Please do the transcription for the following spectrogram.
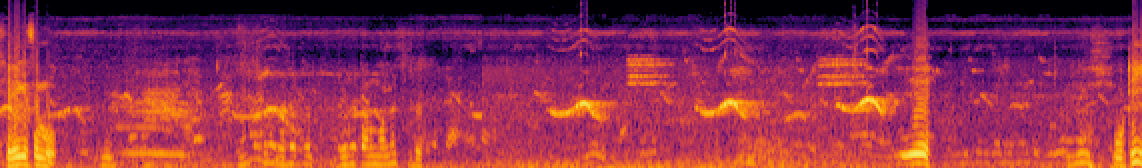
ছিঁড়ে গেছে মুখ। জোরে টান মারলে ছিল ইয়ে উঠি?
